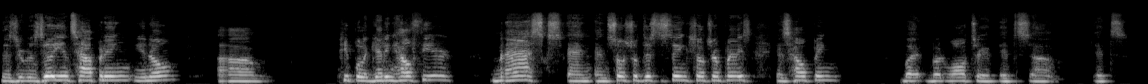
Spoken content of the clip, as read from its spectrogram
There's a resilience happening. You know, um, people are getting healthier. Masks and, and social distancing, shelter in place is helping, but but Walter, it's uh, it's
